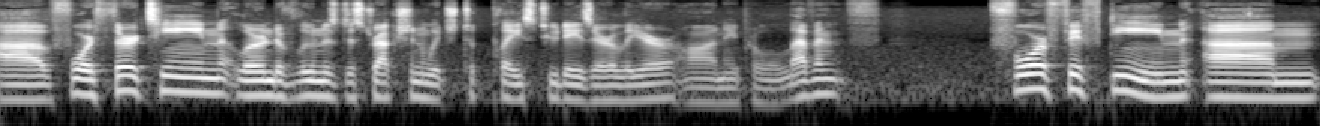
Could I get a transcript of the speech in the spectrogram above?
Uh, 413 learned of Luna's destruction, which took place two days earlier on April 11th. 415 um,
